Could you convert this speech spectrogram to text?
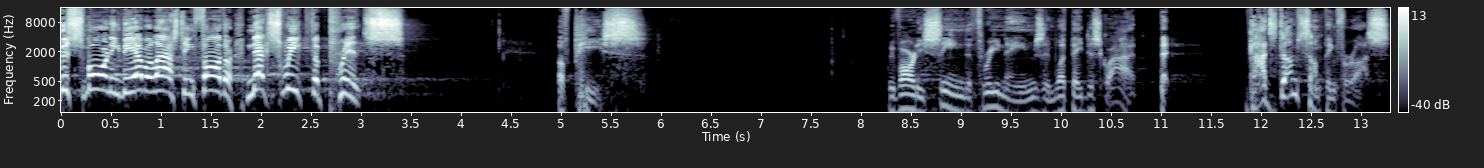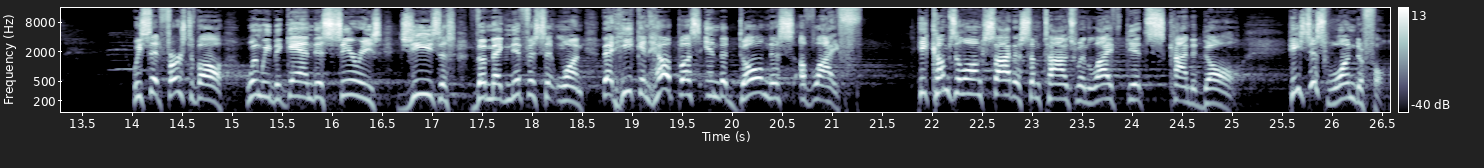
this morning, the everlasting Father. Next week, the Prince of Peace. We've already seen the three names and what they describe. That God's done something for us. We said, first of all, when we began this series, Jesus, the magnificent one, that he can help us in the dullness of life. He comes alongside us sometimes when life gets kind of dull. He's just wonderful.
